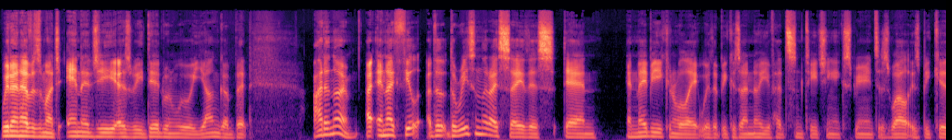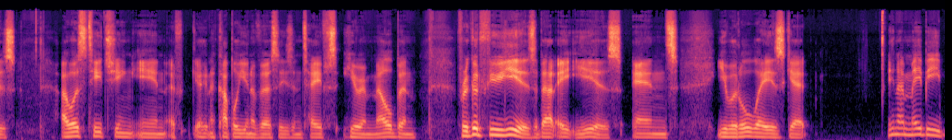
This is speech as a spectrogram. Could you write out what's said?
We don't have as much energy as we did when we were younger, but I don't know. I, and I feel the the reason that I say this, Dan, and maybe you can relate with it because I know you've had some teaching experience as well, is because I was teaching in a, in a couple universities and TAFEs here in Melbourne for a good few years, about eight years, and you would always get, you know, maybe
